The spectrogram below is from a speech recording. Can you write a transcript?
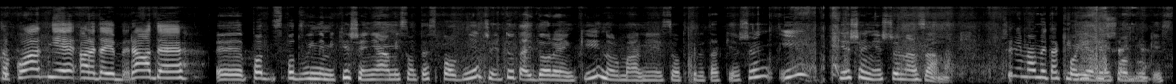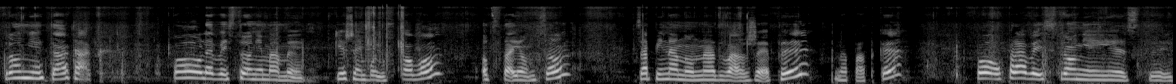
Dokładnie, ale dajemy radę. Y, Pod, z podwójnymi kieszeniami są te spodnie, czyli tutaj do ręki, normalnie jest odkryta kieszeń i kieszeń jeszcze na zamek. Czyli mamy takie Po jednej, po kieszenie. drugiej stronie, tak? Tak. Po lewej stronie mamy kieszeń bojówkową, odstającą, zapinaną na dwa rzepy, na patkę. Po prawej stronie jest y,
